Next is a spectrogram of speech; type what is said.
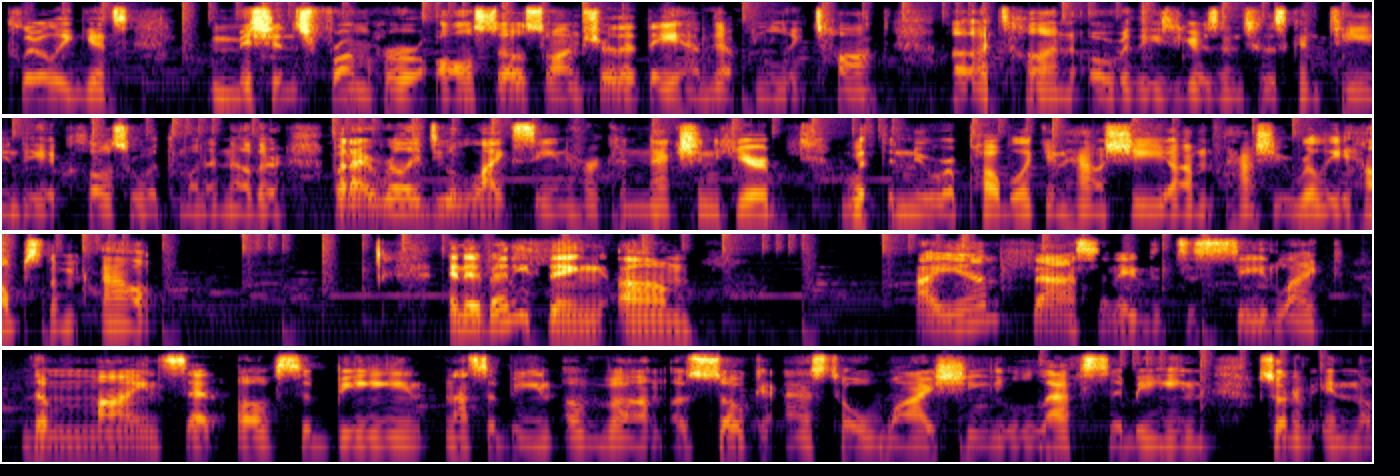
clearly gets missions from her also. So I'm sure that they have definitely talked a, a ton over these years and just continuing to get closer with one another. But I really do like seeing her connection here with the New Republic and how she um, how she really helps them out. And if anything, um, I am fascinated to see like the mindset of Sabine, not Sabine, of um, Ahsoka as to why she left Sabine sort of in the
